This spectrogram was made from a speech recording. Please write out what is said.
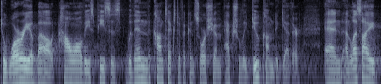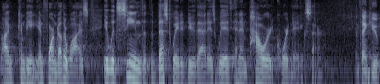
to worry about how all these pieces within the context of a consortium actually do come together. And unless I, I can be informed otherwise, it would seem that the best way to do that is with an empowered coordinating center. And thank you,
